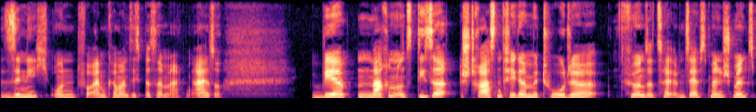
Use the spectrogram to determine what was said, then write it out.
sinnig und vor allem kann man sich besser merken. Also, wir machen uns diese Straßenfeger-Methode für unsere Zeit- und Selbstmanagement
